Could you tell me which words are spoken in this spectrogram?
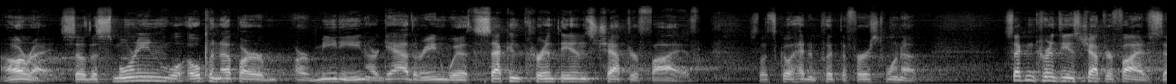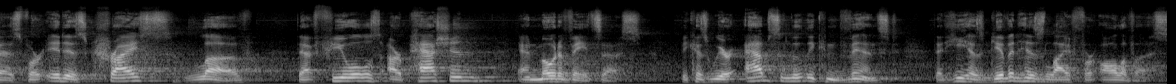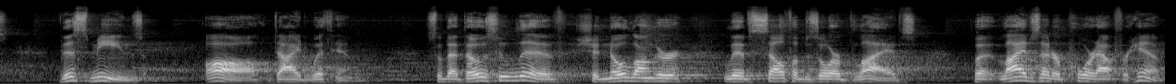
All right, so this morning we'll open up our, our meeting, our gathering, with Second Corinthians chapter 5. So let's go ahead and put the first one up. Second Corinthians chapter 5 says, For it is Christ's love that fuels our passion and motivates us, because we are absolutely convinced that He has given His life for all of us. This means all died with Him so that those who live should no longer live self absorbed lives, but lives that are poured out for Him,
